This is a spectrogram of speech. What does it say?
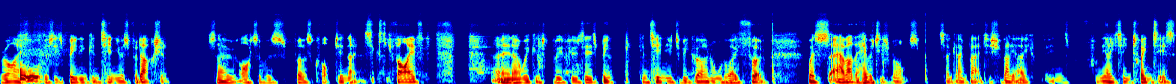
variety because it's been in continuous production. So Otter was first cropped in 1965, and uh, we can, it's been continued to be grown all the way through. Whereas our other heritage malts, so going back to Chevalier in from the 1820s.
